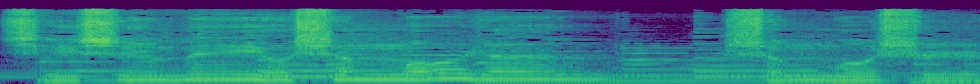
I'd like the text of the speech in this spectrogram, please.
其实没有什么人，什么事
